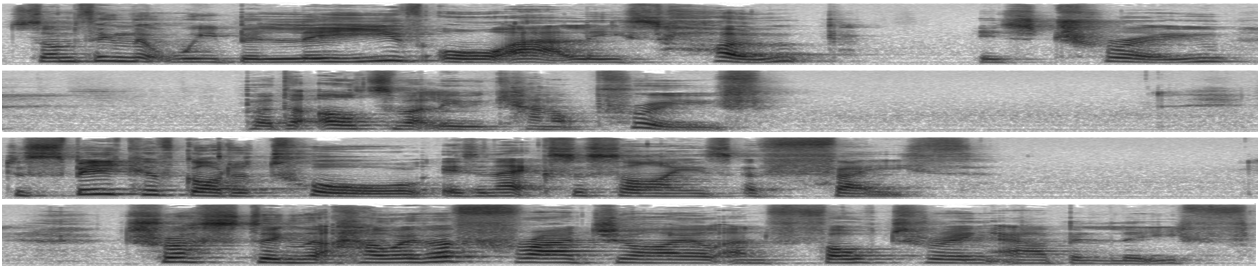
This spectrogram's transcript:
Something that we believe or at least hope is true, but that ultimately we cannot prove. To speak of God at all is an exercise of faith, trusting that however fragile and faltering our belief,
